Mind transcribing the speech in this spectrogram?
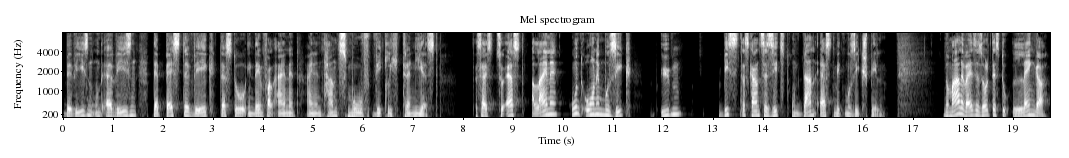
bewiesen und erwiesen der beste Weg, dass du in dem Fall einen, einen Tanzmove wirklich trainierst. Das heißt, zuerst alleine und ohne Musik üben, bis das Ganze sitzt und dann erst mit Musik spielen. Normalerweise solltest du länger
